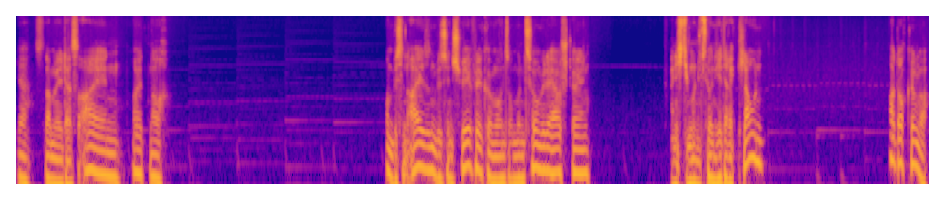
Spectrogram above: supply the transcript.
Ja, sammel das ein. Heute noch. Ein bisschen Eisen, ein bisschen Schwefel. Können wir unsere Munition wieder herstellen. Kann ich die Munition hier direkt klauen? Ah, doch, können wir.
